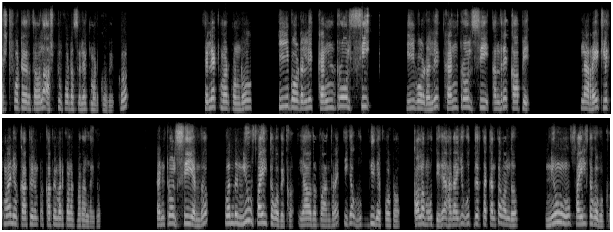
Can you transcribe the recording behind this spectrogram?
ಎಷ್ಟು ಫೋಟೋ ಇರ್ತಾವಲ್ಲ ಅಷ್ಟು ಫೋಟೋ ಸೆಲೆಕ್ಟ್ ಮಾಡ್ಕೋಬೇಕು. ಸೆಲೆಕ್ಟ್ ಮಾಡಿಕೊಂಡು ಕೀಬೋರ್ಡ್ ಅಲ್ಲಿ ಕಂಟ್ರೋಲ್ ಸಿ ಕೀಬೋರ್ಡ್ ಅಲ್ಲಿ ಕಂಟ್ರೋಲ್ ಸಿ ಅಂದ್ರೆ ಕಾಪಿ ಇಲ್ಲ ರೈಟ್ ಕ್ಲಿಕ್ ಮಾಡಿ ನೀವು ಕಾಪಿ ಕಾಪಿ ಮಾಡ್ಕೊಳಕ್ ಬರಲ್ಲ ಇದು. ಕಂಟ್ರೋಲ್ ಸಿ ಎಂದು ಒಂದು ನ್ಯೂ ಫೈಲ್ ತಗೋಬೇಕು. ಯಾವ್ದಪ್ಪ ಅಂದ್ರೆ ಈಗ ಉದ್ದಿದೆ ಫೋಟೋ ಕಾಲಮ್ ಉದ್ದಿದೆ. ಹಾಗಾಗಿ ಉದ್ದಿರ್ತಕ್ಕಂಥ ಒಂದು ನ್ಯೂ ಫೈಲ್ ತಗೋಬೇಕು.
